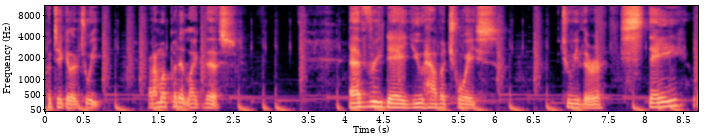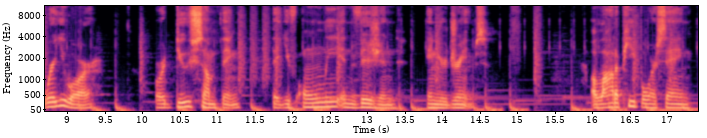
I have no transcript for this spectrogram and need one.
particular tweet. But I'm gonna put it like this: Every day you have a choice to either stay where you are or do something that you've only envisioned in your dreams. A lot of people are saying,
